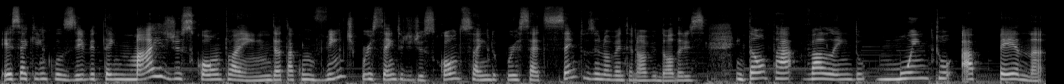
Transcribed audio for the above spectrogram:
Esse aqui, inclusive, tem mais desconto ainda, tá com 20% de desconto, saindo por 799 dólares. Então tá valendo muito a pena.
